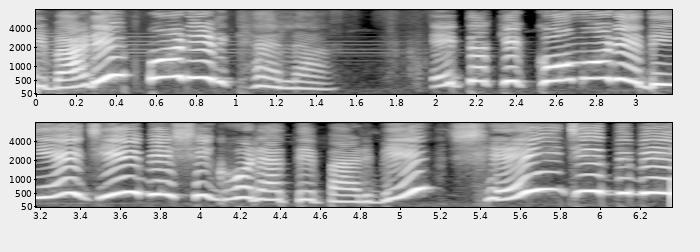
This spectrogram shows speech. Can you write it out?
এবারে পরের খেলা। এটাকে কোমরে দিয়ে যে বেশি ঘোরাতে পারবে, সেই জিতবে।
